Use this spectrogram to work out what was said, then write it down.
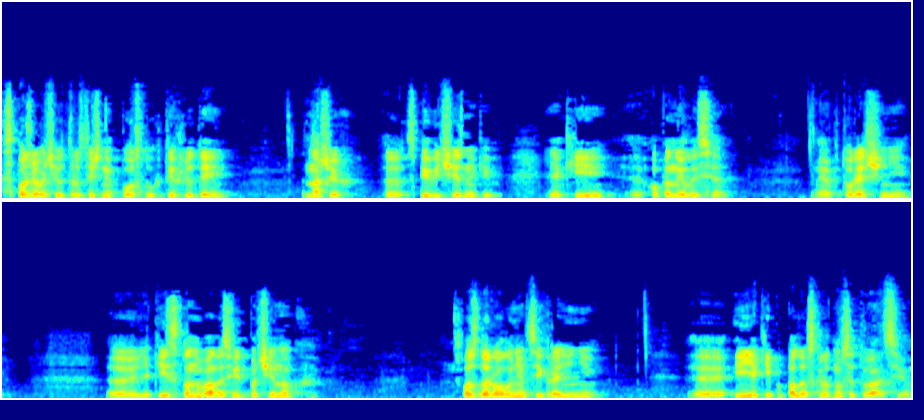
споживачів туристичних послуг, тих людей, наших е, співвітчизників, які е, опинилися е, в Туреччині, які спланували свій відпочинок, оздоровлення в цій країні і які попали в скрутну ситуацію.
